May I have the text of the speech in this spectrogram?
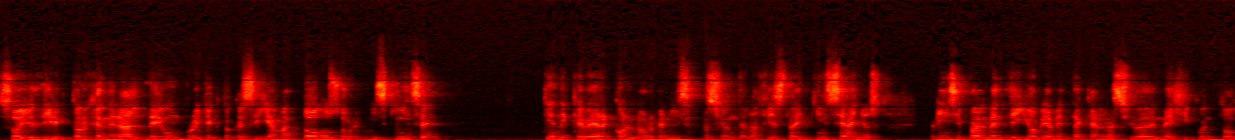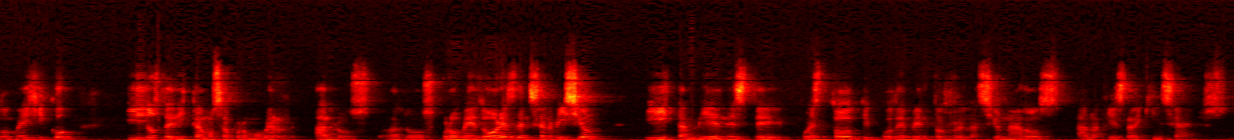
soy el director general de un proyecto que se llama Todo sobre mis 15, tiene que ver con la organización de la fiesta de 15 años, principalmente y obviamente acá en la Ciudad de México, en todo México, y nos dedicamos a promover a los, a los proveedores del servicio y también este, pues todo tipo de eventos relacionados a la fiesta de 15 años.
